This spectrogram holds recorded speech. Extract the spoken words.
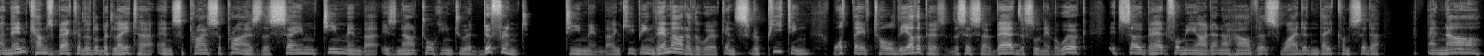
And then comes back a little bit later, and surprise, surprise, the same team member is now talking to a different team member and keeping them out of the work and repeating what they've told the other person. This is so bad, this will never work. It's so bad for me. I don't know how this, why didn't they consider? And now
